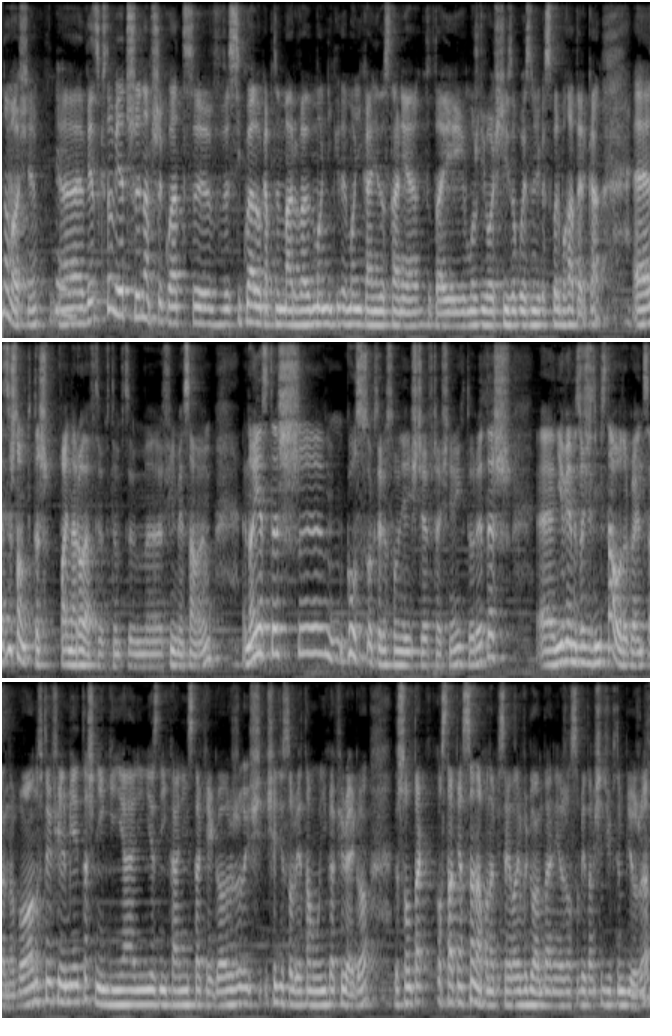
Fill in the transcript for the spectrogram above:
no właśnie. E, więc kto wie, czy na przykład w sequelu Captain Marvel Monika, Monika nie dostanie tutaj możliwości zabójstwa jako superbohaterka. E, zresztą to też fajna rola w tym, w tym, w tym filmie samym. No jest też Gus, o którym wspomnieliście wcześniej, który też E, nie wiemy, co się z nim stało do końca, no bo on w tym filmie też nie ginie, ani nie znika, nic takiego, że siedzi sobie tam u Nika Fury'ego. Zresztą tak ostatnia scena po napisach tak wygląda, nie, że on sobie tam siedzi w tym biurze,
